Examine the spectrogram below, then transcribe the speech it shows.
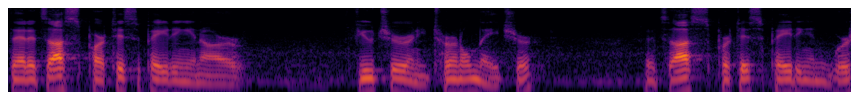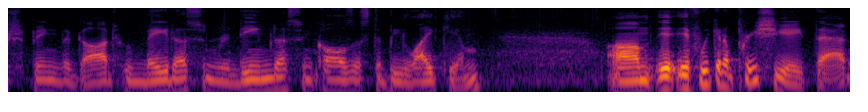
that it's us participating in our future and eternal nature, it's us participating in worshiping the God who made us and redeemed us and calls us to be like Him. Um, if we can appreciate that,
